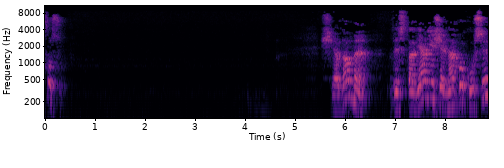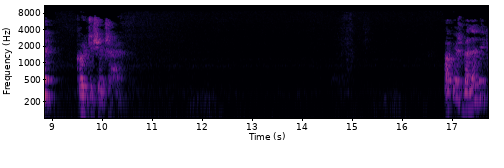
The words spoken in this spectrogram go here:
sposób. świadome wystawianie się na pokusy kończy się grzechem. Papież Benedykt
